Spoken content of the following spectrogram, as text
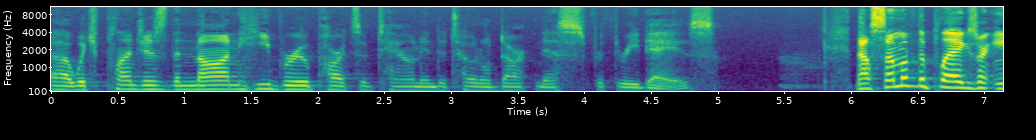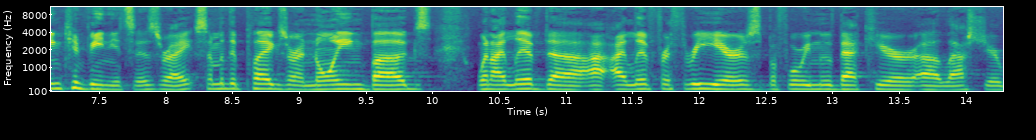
uh, which plunges the non Hebrew parts of town into total darkness for three days. Now, some of the plagues are inconveniences, right? Some of the plagues are annoying bugs. When I lived, uh, I lived for three years before we moved back here uh, last year.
